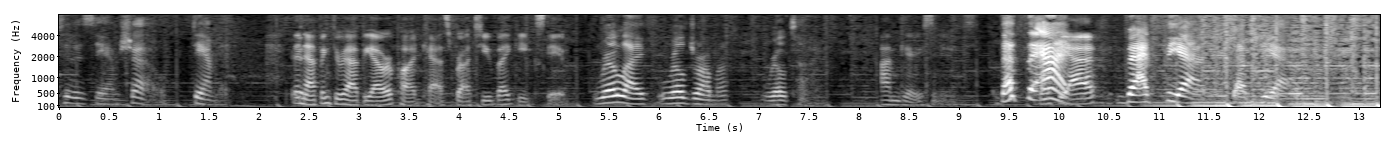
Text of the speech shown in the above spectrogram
to this damn show. Damn it. The Napping Through Happy Hour podcast brought to you by Geekscape. Real life, real drama, real time. I'm Gary Sinise. That's the the ad. ad. That's the ad. That's the ad.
